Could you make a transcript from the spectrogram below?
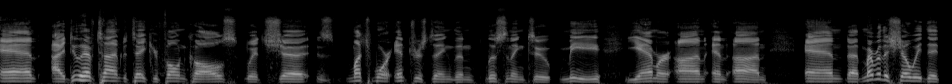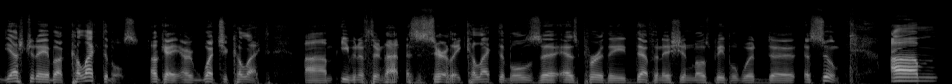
and I do have time to take your phone calls, which uh, is much more interesting than listening to me yammer on and on. And uh, remember the show we did yesterday about collectibles? Okay, or what you collect, um, even if they're not necessarily collectibles uh, as per the definition most people would uh, assume. Um,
